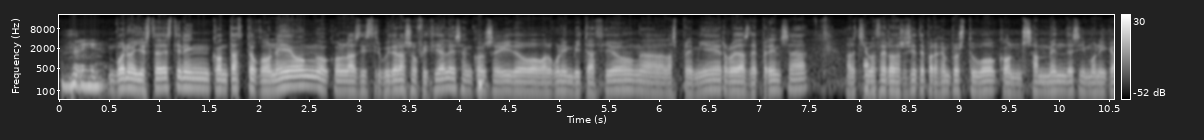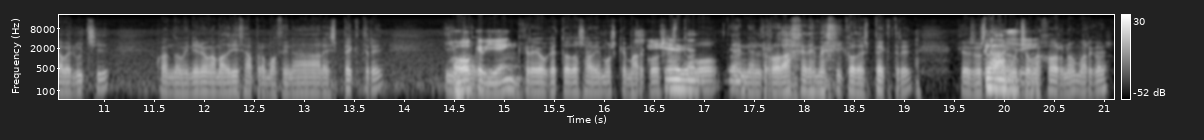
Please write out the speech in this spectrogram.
Bueno, ¿y ustedes tienen contacto con E.ON o con las distribuidoras oficiales? ¿Han conseguido alguna invitación a las premier, ruedas de prensa? Archivo 007, por ejemplo, estuvo con Sam Méndez y Mónica Bellucci cuando vinieron a Madrid a promocionar Spectre. Y Oh, qué bien. Creo que todos sabemos que Marcos bien, estuvo bien. en el rodaje de México de Spectre, que eso está Claro. mucho Sí. mejor, ¿no, Marcos?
